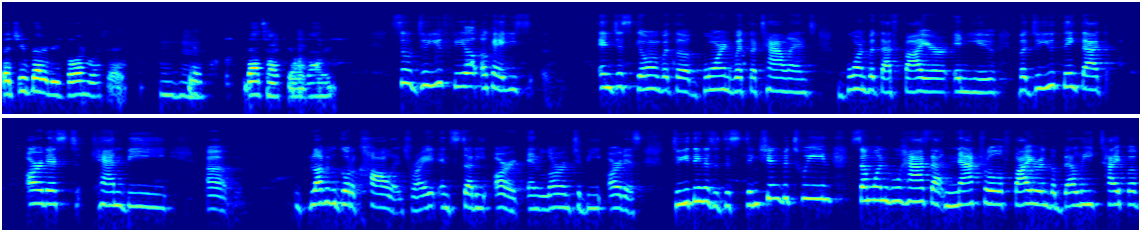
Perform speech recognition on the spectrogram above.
but you better be born with it. Mm-hmm. You know, that's how I feel about it. So, do you feel okay? You and just going with the born with the talent, born with that fire in you. But do you think that artists can be uh, a lot of people go to college, right, and study art and learn to be artists. Do you think there's a distinction between someone who has that natural fire in the belly type of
